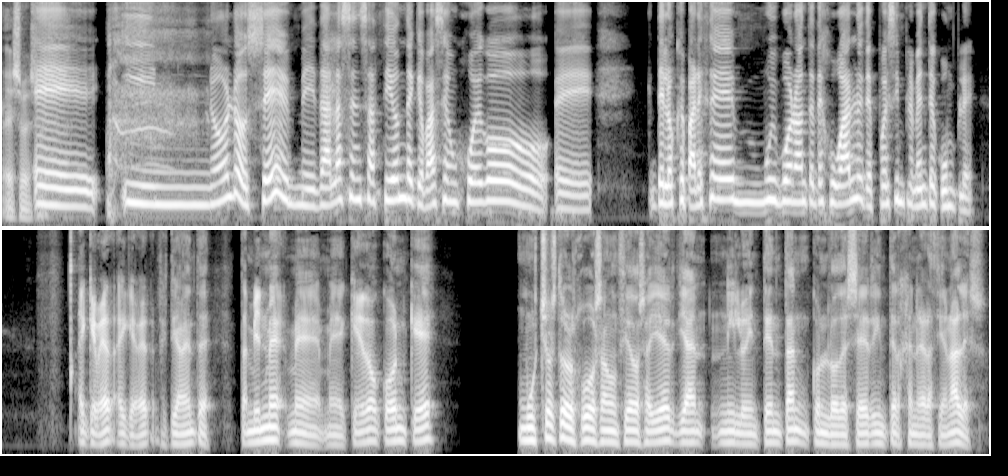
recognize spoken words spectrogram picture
Eso es. Eh, y no lo sé, me da la sensación de que va a ser un juego eh, de los que parece muy bueno antes de jugarlo y después simplemente cumple. Hay que ver, hay que ver, efectivamente. También me, me quedo con que muchos de los juegos anunciados ayer ya ni lo intentan con lo de ser intergeneracionales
